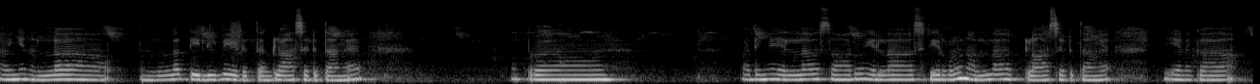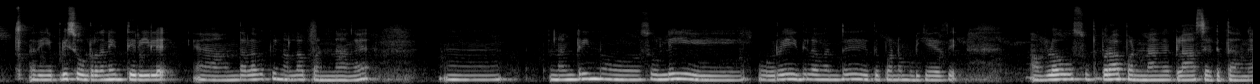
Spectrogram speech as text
அவங்க நல்லா நல்லா தெளிவாக எடுத்தாங்க கிளாஸ் எடுத்தாங்க. அப்புறம் பார்த்திங்கன்னா எல்லா சாரும் எல்லா ஆசிரியர்களும் நல்லா கிளாஸ் எடுத்தாங்க. எனக்கு அது எப்படி சொல்கிறதுனே தெரியல. அந்த அளவுக்கு நல்லா பண்ணாங்க. நன்றின்னு சொல்லி ஒரே இதில் வந்து இது பண்ண முடியாது. அவ்வளோ சூப்பராக பண்ணாங்க கிளாஸ் எடுத்தாங்க.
